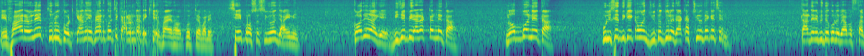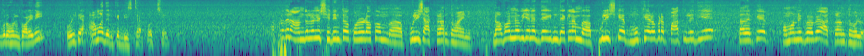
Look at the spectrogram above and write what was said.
এফআইআর হলে থ্রু কোর্ট কেন এফআইআর করছে? কারণটা দেখি এফআইআর করতে পারে। সেই প্রসেসিংও যায়নি। কদিন আগে বিজেপির আর একটা নেতা, নব্য নেতা, পুলিশের দিকে কেমন জুতো তুলে দেখাচ্ছিল দেখেছেন? তাদের বিরুদ্ধে কোনো ব্যবস্থা গ্রহণ করেনি। উল্টে আমাদেরকে ডিস্টার্ব করছে। আপনাদের আন্দোলনে সেদিন তো কোনো রকম পুলিশ আক্রান্ত হয়নি। নবান্ন অভিযানে দেখ- দেখলাম পুলিশকে মুখের ওপরে পা তুলে দিয়ে তাদেরকে অমানবিকভাবে আক্রান্ত হলো।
